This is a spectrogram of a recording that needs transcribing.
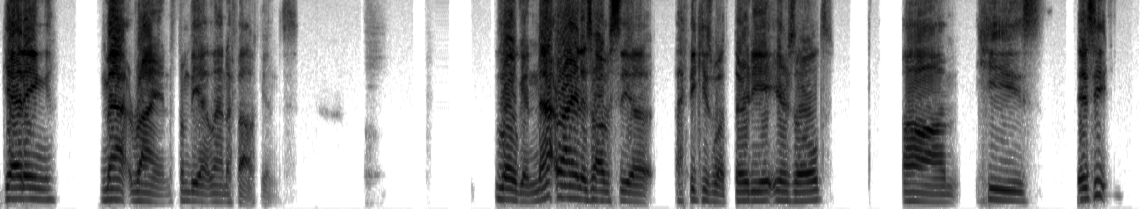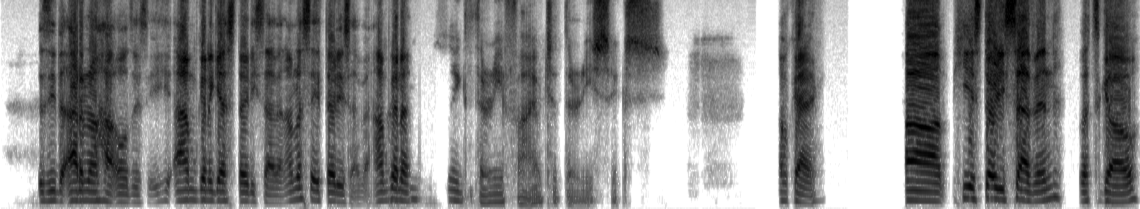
getting Matt Ryan from the Atlanta Falcons. Logan, Matt Ryan is obviously a. I think he's what 38 years old. Um, he's is he is he? The, I don't know how old is he. I'm gonna guess 37. I'm gonna say 37. I'm gonna Like 35 to 36. okay. Um, he is 37. Let's go.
